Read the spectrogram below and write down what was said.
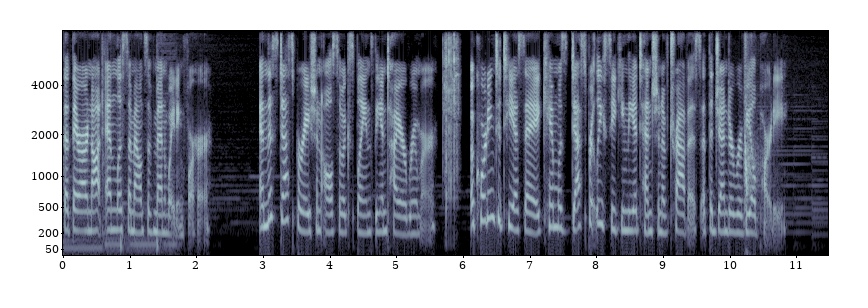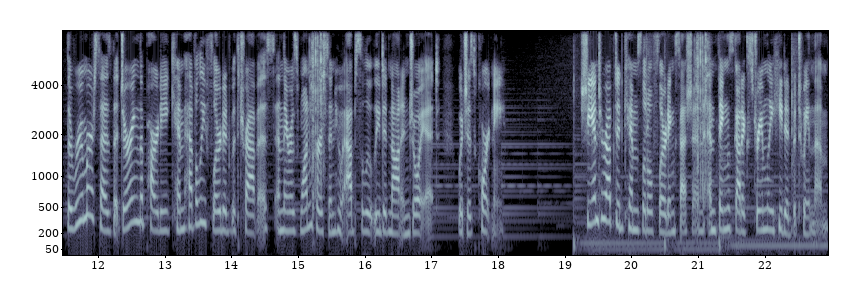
that there are not endless amounts of men waiting for her. And this desperation also explains the entire rumor. According to TSA, Kim was desperately seeking the attention of Travis at the gender reveal party. The rumor says that during the party, Kim heavily flirted with Travis, and there is one person who absolutely did not enjoy it, which is Kourtney. She interrupted Kim's little flirting session, and things got extremely heated between them.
